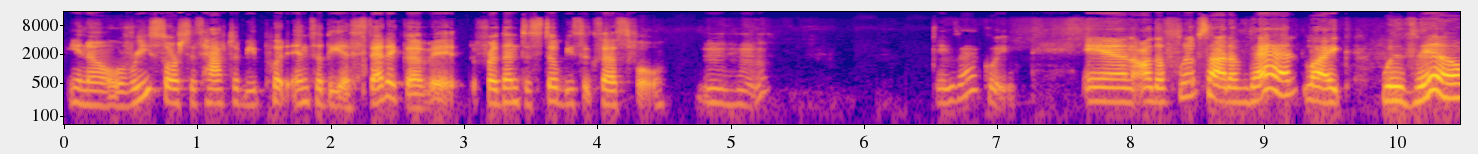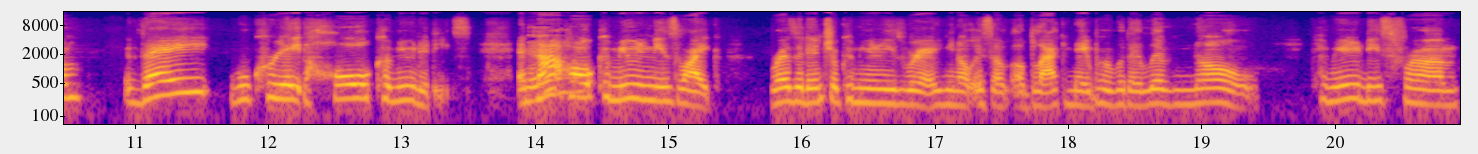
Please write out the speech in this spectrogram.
you know, resources have to be put into the aesthetic of it for them to still be successful. Mm-hmm. Exactly. And on the flip side of that, like with them, they will create whole communities. And mm-hmm. not whole communities like residential communities where you know it's a, a black neighborhood where they live. No. Communities from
